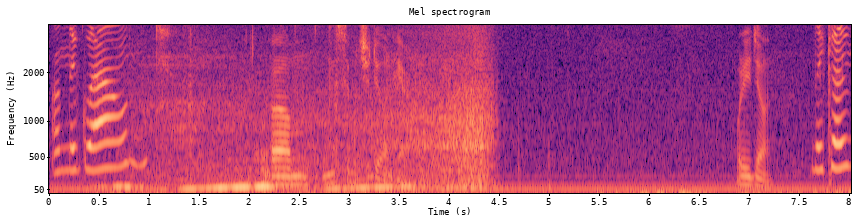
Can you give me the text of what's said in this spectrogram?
on the ground? Um, let me see what you're doing here. What are you doing? Like I'm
